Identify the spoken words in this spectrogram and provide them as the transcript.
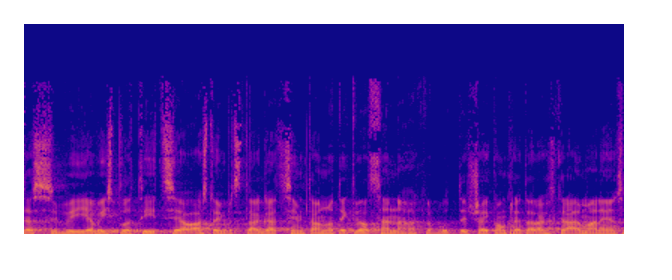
Tas bija jau izplatīts jau 18. gadsimtā, un noteikti vēl senāk. Varbūt šai konkrētā rakstkrājumā neviens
